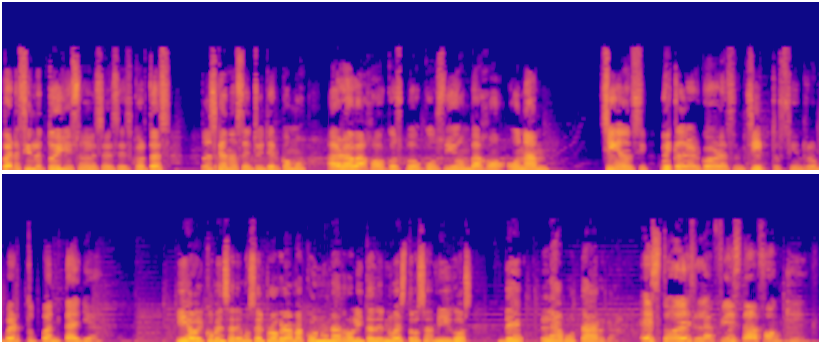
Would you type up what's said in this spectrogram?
Pero si lo tuyo son las frases cortas, búscanos en Twitter como arroba Hocus Pocus-unam. Síguenos y pícale al corazoncito sin romper tu pantalla. Y hoy comenzaremos el programa con una rolita de nuestros amigos de La Botarga. Esto es la fiesta funky.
